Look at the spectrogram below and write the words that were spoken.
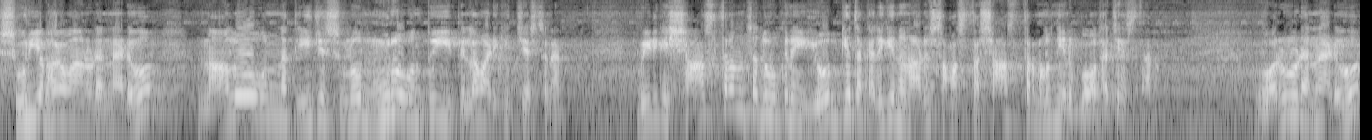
సూర్యభగవానుడు అన్నాడు నాలో ఉన్న తేజస్సులో నూరో వంతు ఈ పిల్లవాడికి ఇచ్చేస్తున్నాను. వీడికి శాస్త్రం చదువుకునే యోగ్యత కలిగిన నాడు సమస్త శాస్త్రములు నేను బోధ చేస్తాను. వరుణుడు అన్నాడు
